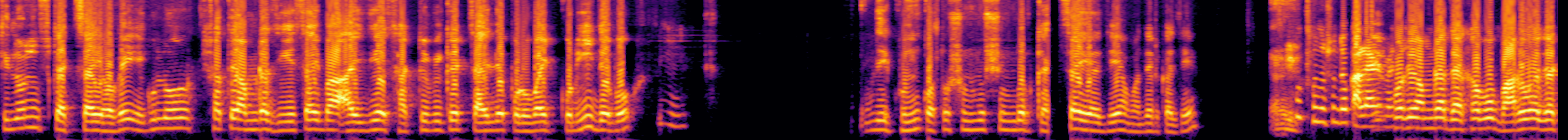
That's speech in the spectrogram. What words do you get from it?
সিলোনিস ট্যাক্সাই হবে। এগুলোর সাথে আমরা জিএসআই বা আইজিআই সার্টিফিকেট চাইলে প্রোভাইড করিয়ে দেব। দেখুন কত সুন্দর সুন্দর ক্যাটসাই আছে আমাদের কাছে। খুব সুন্দর সুন্দর কালার এরপরে আমরা দেখাবো বারো হাজার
